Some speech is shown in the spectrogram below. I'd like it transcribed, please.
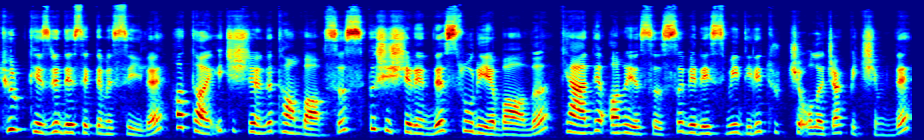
Türk tezini desteklemesiyle Hatay iç işlerinde tam bağımsız, dış işlerinde Suriye bağlı, kendi anayasası ve resmi dili Türkçe olacak biçimde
